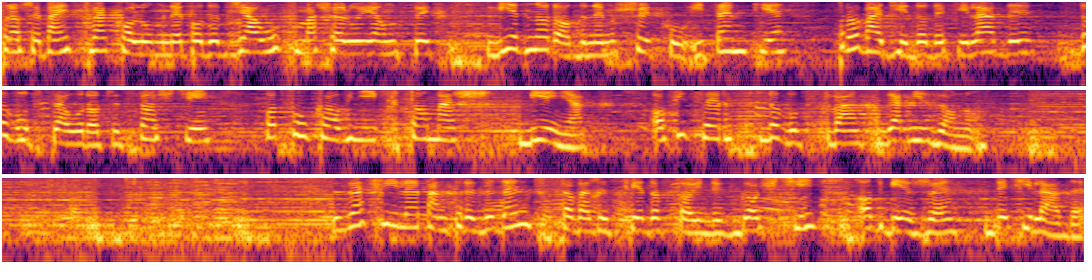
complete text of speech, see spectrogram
Proszę Państwa, kolumnę pododdziałów maszerujących w jednorodnym szyku i tempie prowadzi do defilady dowódca uroczystości, podpułkownik Tomasz Bieniak, oficer dowództwa garnizonu. Za chwilę pan prezydent w towarzystwie dostojnych gości odbierze defiladę.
